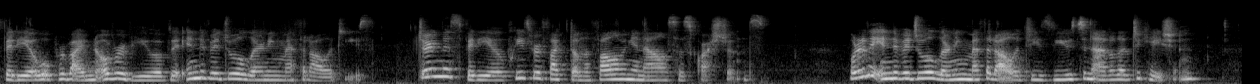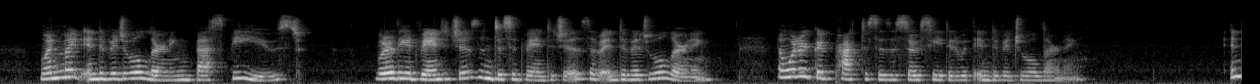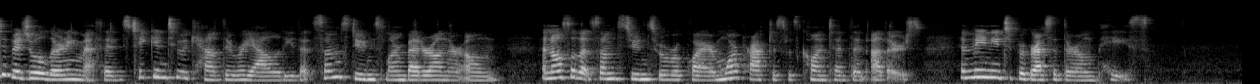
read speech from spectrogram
video will provide an overview of the individual learning methodologies. During this video, please reflect on the following analysis questions. What are the individual learning methodologies used in adult education? When might individual learning best be used? What are the advantages and disadvantages of individual learning? And what are good practices associated with individual learning? Individual learning methods take into account the reality that some students learn better on their own, and also that some students will require more practice with content than others, and may need to progress at their own pace.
